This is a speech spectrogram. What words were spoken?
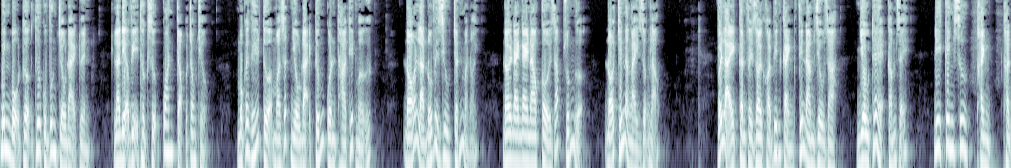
Binh bộ thượng thư của Vương Triều Đại Tuyền Là địa vị thực sự quan trọng ở trong triều, Một cái ghế tựa mà rất nhiều đại tướng quân tha thiết mơ ước. Đó là đối với Diêu Trấn mà nói, Đời này ngày nào cởi giáp xuống ngựa đó chính là ngày dưỡng lão. Với lại cần phải rời khỏi biên cảnh phía nam Diêu ra Nhiều thế hệ cắm rễ, Đi kinh sư thành thận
